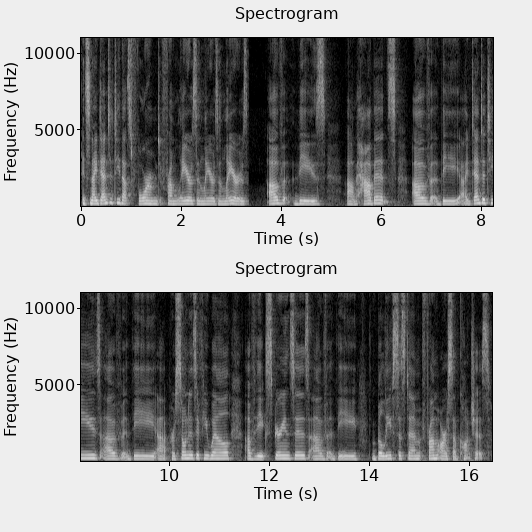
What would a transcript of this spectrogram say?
It's an identity that's formed from layers and layers and layers of these um, habits, of the identities, of the uh, personas, if you will, of the experiences, of the belief system from our subconscious.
